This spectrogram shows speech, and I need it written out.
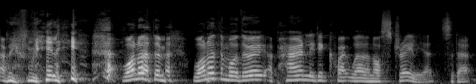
I mean, really, one of them, one of them, although apparently did quite well in Australia, so that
